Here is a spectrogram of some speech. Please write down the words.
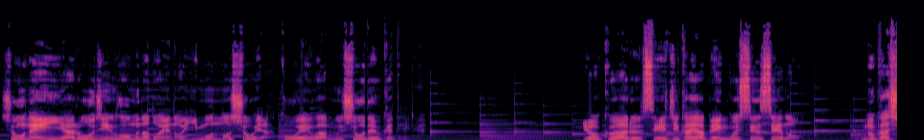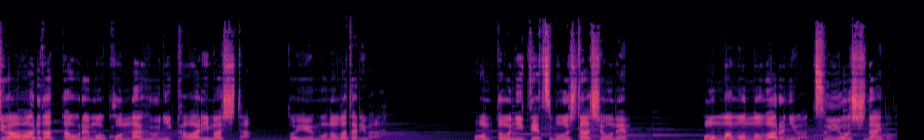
少年院や老人ホームなどへの慰問の賞や講演は無償で受けている。よくある政治家や弁護士先生の昔は悪だった俺もこんな風に変わりましたという物語は本当に絶望した少年本間もんの悪には通用しないのだ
